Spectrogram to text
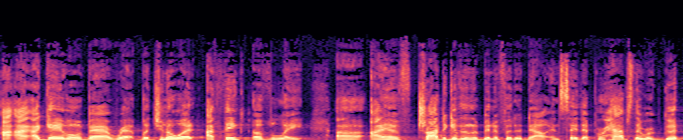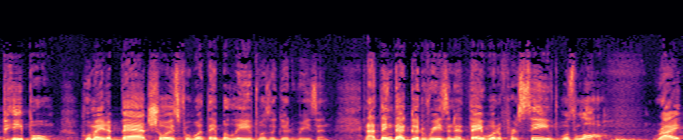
I, I, I, gave them a bad rep, but you know what? I think of late, uh, I have tried to give them the benefit of the doubt and say that perhaps they were good people who made a bad choice for what they believed was a good reason. And I think that good reason that they would have perceived was law right?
